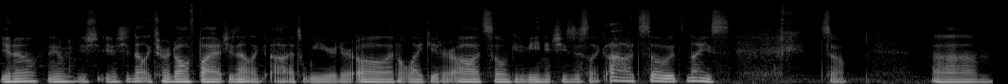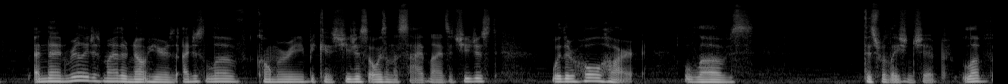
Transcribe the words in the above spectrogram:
You know, you know, she, you know, she's not like turned off by it. She's not like, oh, that's weird, or oh, I don't like it, or oh, it's so inconvenient. She's just like, oh, it's so, it's nice. So, um, and then really just my other note here is I just love Komori because she's just always on the sidelines and she just, with her whole heart, loves this relationship. Love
